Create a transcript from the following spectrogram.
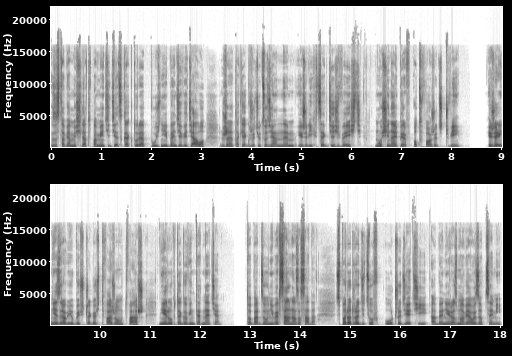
zostawiamy ślad w pamięci dziecka, które później będzie wiedziało, że tak jak w życiu codziennym, jeżeli chce gdzieś wyjść, musi najpierw otworzyć drzwi. Jeżeli nie zrobiłbyś czegoś twarzą twarz, nie rób tego w internecie. To bardzo uniwersalna zasada. Sporo rodziców uczy dzieci, aby nie rozmawiały z obcymi.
